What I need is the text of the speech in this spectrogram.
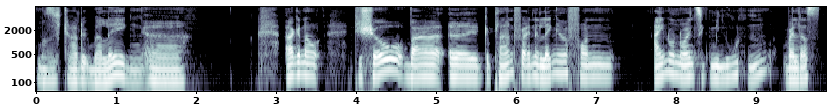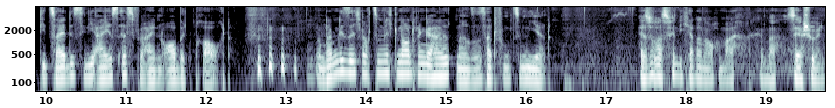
muss ich gerade überlegen, äh, ah genau, die Show war äh, geplant für eine Länge von 91 Minuten, weil das die Zeit ist, die die ISS für einen Orbit braucht. Und da haben die sich auch ziemlich genau dran gehalten. Also es hat funktioniert. Ja, sowas finde ich ja dann auch immer, immer sehr schön,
